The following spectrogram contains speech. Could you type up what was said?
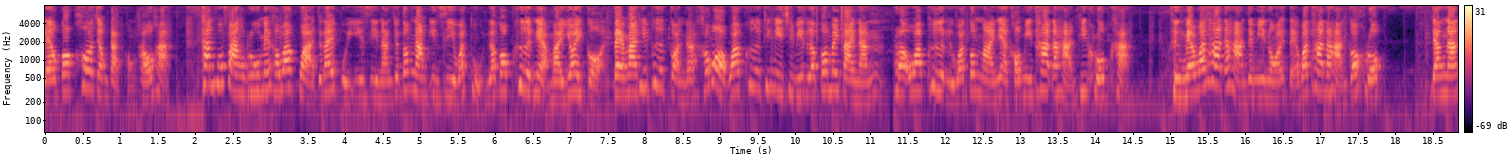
แล้วก็ข้อจำกัดของเขาค่ะ ท่านผู้ฟังรู้ไหมคะว่ากว่าจะได้ปุ๋ยอินทรีย์นั้น จะต้องนำอินทรีย์วัตถุแล้วก็พืชเนี่ยมาย่อยก่อน แต่มาที่พืชก่อนค่ะเขาบอกว่าพืชที่มีชีวิตแล้วก็ไม่ตายนั้น เพราะว่าพืชหรือว่าต้นไม้เนี่ยเขามีธาตุอาหารที่ครบค่ะ ถึงแม้ว่าธาตุอาหารจะมีน้อย แต่ว่าธาตุอาหารก็ครบ ดังนั้น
